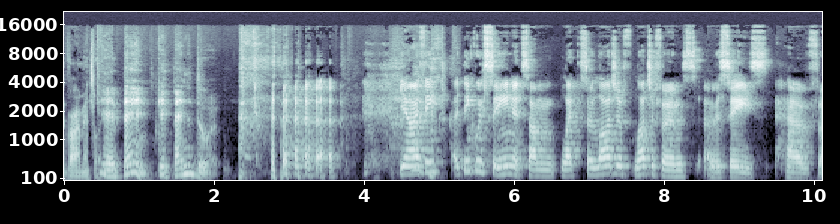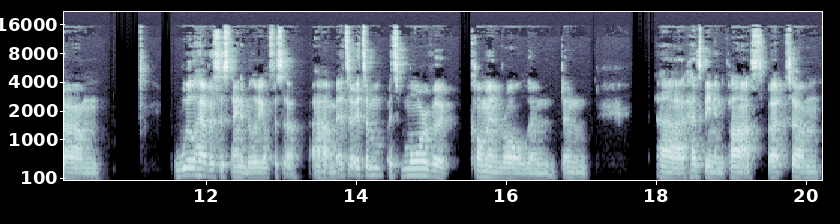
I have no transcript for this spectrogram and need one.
environmentally? Yeah, Ben, get Ben to do it. yeah, I think I think we've seen it some like so larger larger firms overseas have um, will have a sustainability officer. Um, it's a it's a it's more of a common role than than uh, has been in the past, but um,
